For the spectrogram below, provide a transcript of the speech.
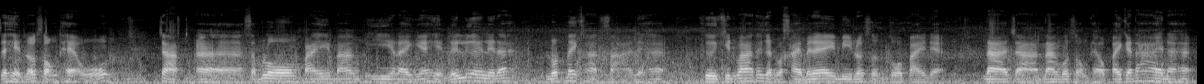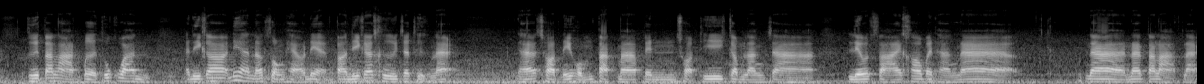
จะเห็นรถสองแถว จากอ่าสำโรงไปบางพีอะไรเงี้ยเห็นเรื่อย ๆ เลยนะรถไม่ขาดสายเลยฮะคือคิดว่าถ้าเกิดว่าใครไม่ได้มีรถส่วนตัวไปเนี่ยน่าจะนั่งรถสองแถวไปก็ได้นะฮะ คือตลาดเปิดทุกวัน อันนี้ก็เนี่ยรถสองแถวเนี่ยตอนนี้ก็คือจะถึงแล้วนะฮะช็อตนี้ผมตัดมาเป็นช็อตที่กำลังจะเลี้ยวซ้ายเข้าไปทางหน้าหน้าหน้าตลาดแหละ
